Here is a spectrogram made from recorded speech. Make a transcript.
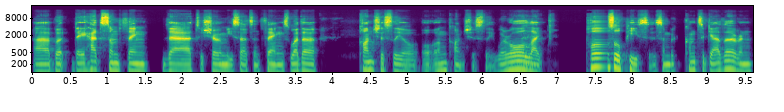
uh, but they had something there to show me certain things whether consciously or, or unconsciously. We're all like puzzle pieces and we come together and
